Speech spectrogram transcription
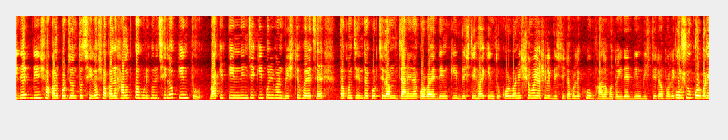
ঈদের দিন সকাল পর্যন্ত ছিল। সকালে হালকা গুড়ি গুড়ি ছিল কিন্তু বাকি তিন দিন যে কি পরিমাণ বৃষ্টি হয়েছে তখন চিন্তা করছিলাম জানি না কোরবানির দিন কি বৃষ্টি হয় কিন্তু কোরবানির সময় আসলে বৃষ্টিটা হলে খুব ভালো হতো। ঈদের দিন বৃষ্টিটা হলে পশু কোরবানি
